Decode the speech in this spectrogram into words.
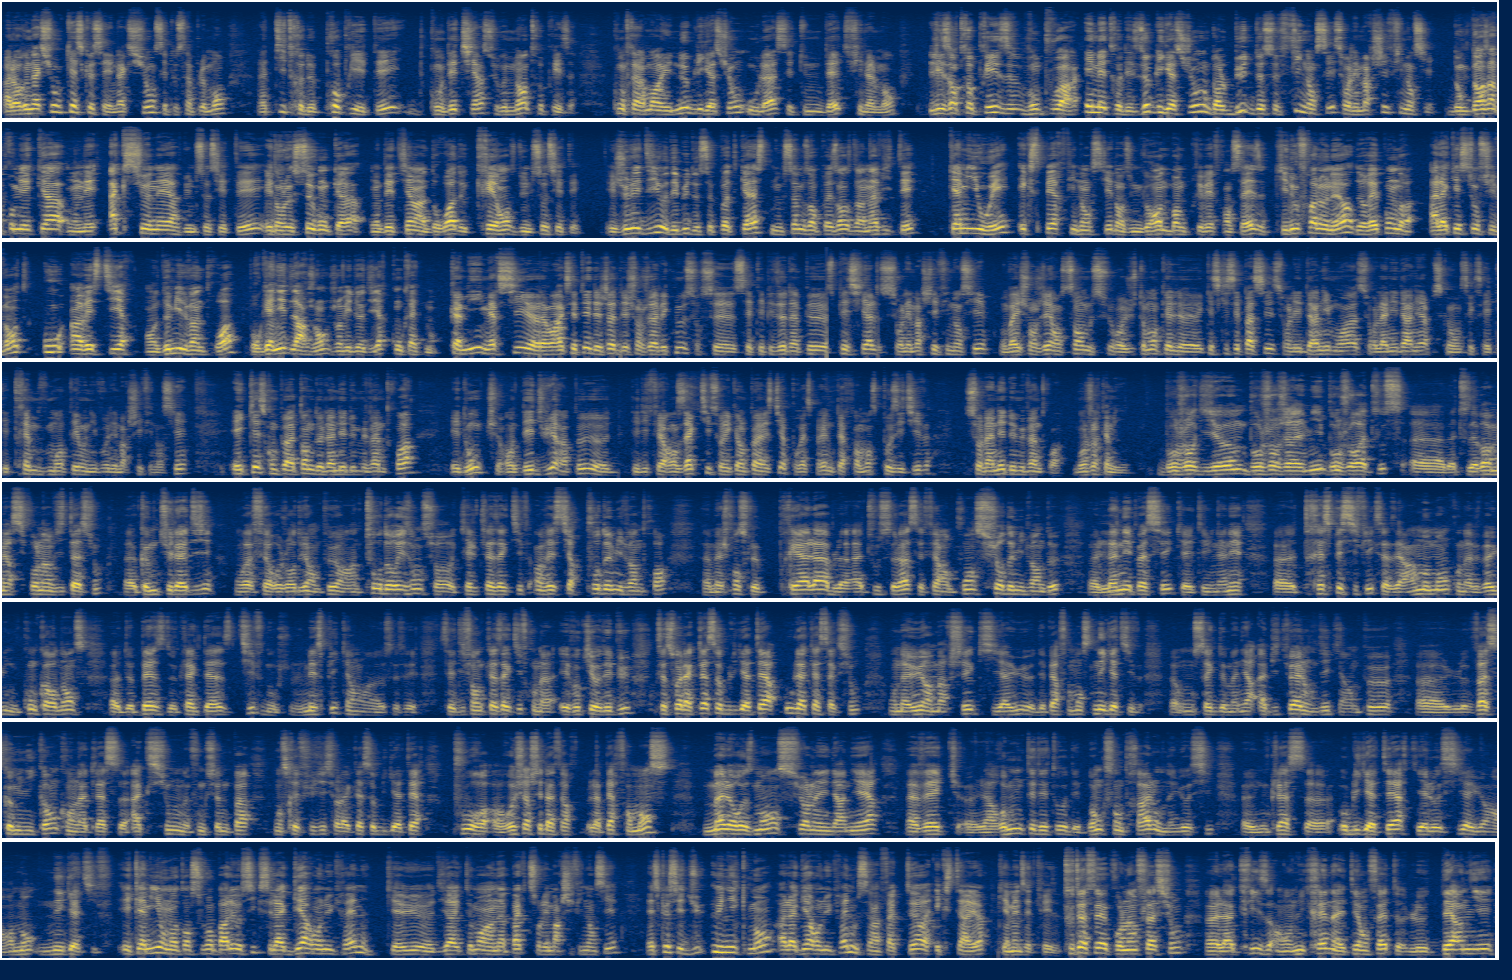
Alors une action, qu'est-ce que c'est? Une action, c'est tout simplement un titre de propriété qu'on détient sur une entreprise contrairement à une obligation où là, c'est une dette finalement. Les entreprises vont pouvoir émettre des obligations dans le but de se financer sur les marchés financiers. Donc dans un premier cas, on est actionnaire d'une société et dans le second cas, on détient un droit de créance d'une société. Et je l'ai dit au début de ce podcast, nous sommes en présence d'un invité Camille Houet, expert financier dans une grande banque privée française, qui nous fera l'honneur de répondre à la question suivante, où investir en 2023 pour gagner de l'argent, j'ai envie de le dire concrètement? Camille, merci euh, d'avoir accepté déjà d'échanger avec nous sur cet épisode un peu spécial sur les marchés financiers. On va échanger ensemble sur justement euh, qu'est-ce qui s'est passé sur les derniers mois, sur l'année dernière, parce qu'on sait que ça a été très mouvementé au niveau des marchés financiers, et qu'est-ce qu'on peut attendre de l'année 2023 et donc en déduire un peu euh, des différents actifs sur lesquels on peut investir pour espérer une performance positive sur l'année 2023. Bonjour Camille. Bonjour Guillaume, bonjour Jérémy, bonjour à tous. Euh, bah, tout d'abord, merci pour l'invitation. Euh, comme tu l'as dit, on va faire aujourd'hui un peu un tour d'horizon sur quelle classe d'actifs investir pour 2023. Euh, mais je pense que le préalable à tout cela, c'est faire un point sur 2022, euh, l'année passée, qui a été une année euh, très spécifique. Ça faisait un moment qu'on n'avait pas eu une concordance de baisse de classes d'actifs. Donc je m'explique, hein, c'est ces différentes classes d'actifs qu'on a évoquées au début, que ce soit la classe obligataire ou la classe action, on a eu un marché qui a eu des performances négatives. on sait que de manière habituelle, on dit qu'il y a un peu le vase communicant quand la classe action ne fonctionne pas, on se réfugie sur la classe obligataire pour rechercher la performance. Malheureusement, sur l'année dernière, avec euh, la remontée des taux des banques centrales, on a eu aussi euh, une classe euh, obligataire qui, elle aussi, a eu un rendement négatif. Et Camille, on entend souvent parler aussi que c'est la guerre en Ukraine qui a eu directement un impact sur les marchés financiers. Est-ce que c'est dû uniquement à la guerre en Ukraine ou c'est un facteur extérieur qui amène cette crise? Tout à fait. Pour l'inflation, la crise en Ukraine a été en fait le dernier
